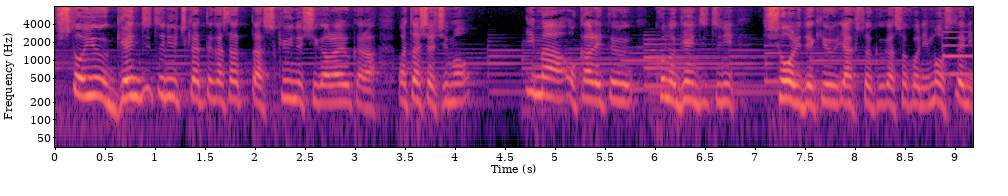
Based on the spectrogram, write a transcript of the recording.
死という現実に打ち勝ってくださった救い主がおられるから私たちも今置かれているこの現実に勝利できる約束がそこにもうすでに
